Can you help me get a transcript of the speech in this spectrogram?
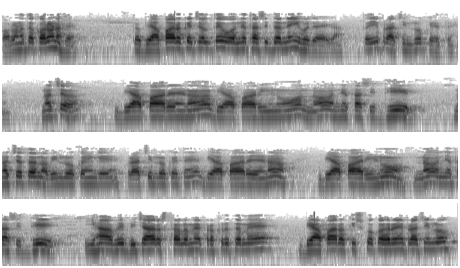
करण तो करण है। तो व्यापार के चलते वो अन्यथा सिद्ध नहीं हो जाएगा। तो ये प्राचीन लोग कहते हैं। न च व्यापारेण व्यापारीणो न अन्यथा सिद्धिर। न च तो नवीन लोग कहेंगे। प्राचीन लोग कहते हैं व्यापारेण व्यापारीणो न अन्यथा सिद्धि यहाँ अभी विचार स्थल में, प्रकृत में व्यापार किसको कह रहे हैं प्राचीन लोग?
